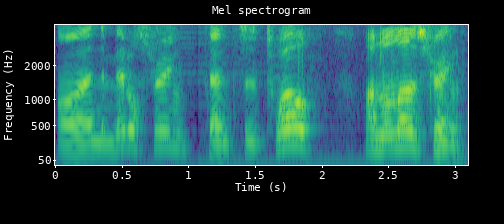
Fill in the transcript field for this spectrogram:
On the middle string, 10th to the 12th. On the low string,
